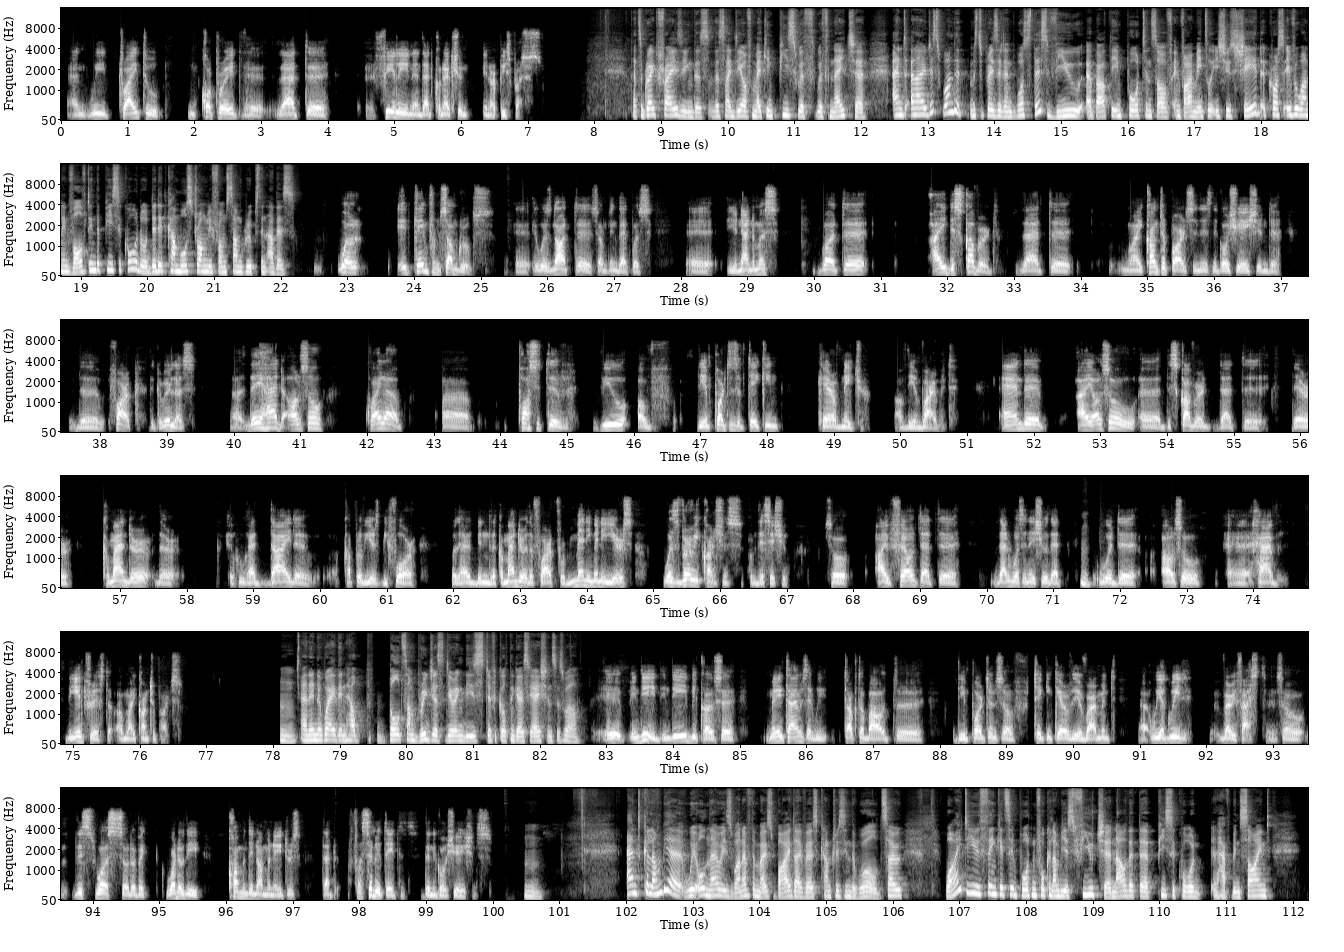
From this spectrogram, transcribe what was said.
and we try to incorporate uh, that uh, feeling and that connection in our peace process. That's a great phrasing. This this idea of making peace with with nature, and and I just wondered, Mr. President, was this view about the importance of environmental issues shared across everyone involved in the peace accord, or did it come more strongly from some groups than others? Well, it came from some groups. Uh, it was not uh, something that was unanimous, but uh, I discovered that uh, my counterparts in this negotiation, the, the FARC, the guerrillas, uh, they had also quite a, positive view of the importance of taking care of nature, of the environment. And uh, I also uh, discovered that uh, their commander, their, who had died a, a, couple of years before, but had been the commander of the FARC for many, many years, was very conscious of this issue. So I felt that uh, that was an issue that hmm. would uh, also uh, have the interest of my counterparts. Mm. And in a way, then help build some bridges during these difficult negotiations as well. Indeed, indeed, because uh, many times that we talked about uh, the importance of taking care of the environment, uh, we agreed very fast. So this was sort of a, one of the common denominators that facilitated the negotiations. Mm. And Colombia, we all know, is one of the most biodiverse countries in the world. So why do you think it's important for Colombia's future, now that the peace accord have been signed,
